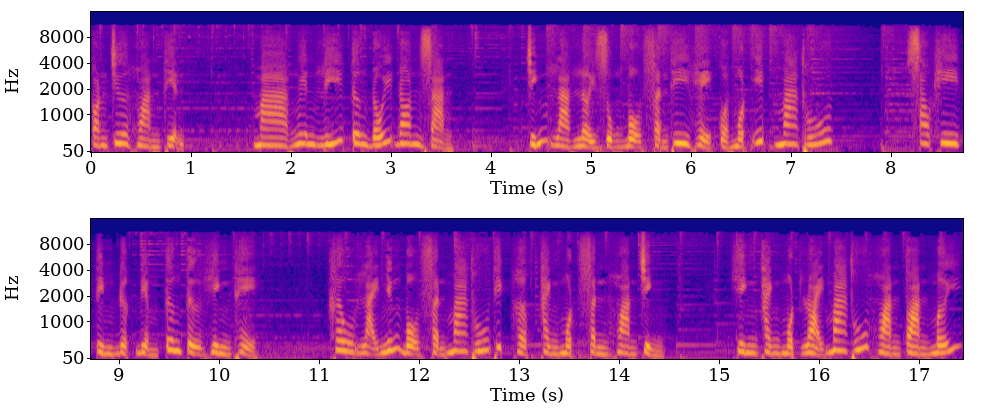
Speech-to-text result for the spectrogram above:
Còn chưa hoàn thiện, Mà nguyên lý tương đối đơn giản. Chính là lợi dụng bộ phận thi thể của một ít ma thú. Sau khi tìm được điểm tương tự hình thể, Khâu lại những bộ phận ma thú thích hợp thành một phần hoàn chỉnh, Hình thành một loại ma thú hoàn toàn mới.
